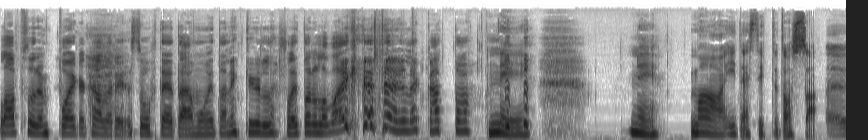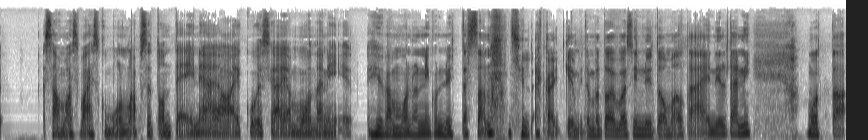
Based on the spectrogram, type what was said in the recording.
lapsuuden poikakaverin suhteita ja muita, niin kyllä, se oli todella vaikea näille katsoa. niin. Niin. Mä oon itse sitten tuossa samassa vaiheessa, kun mun lapset on teinejä ja aikuisia ja muuta, niin hyvä mun on niin nyt sanoa sille kaikkea, mitä mä toivoisin nyt omalta äidiltäni. Mutta,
